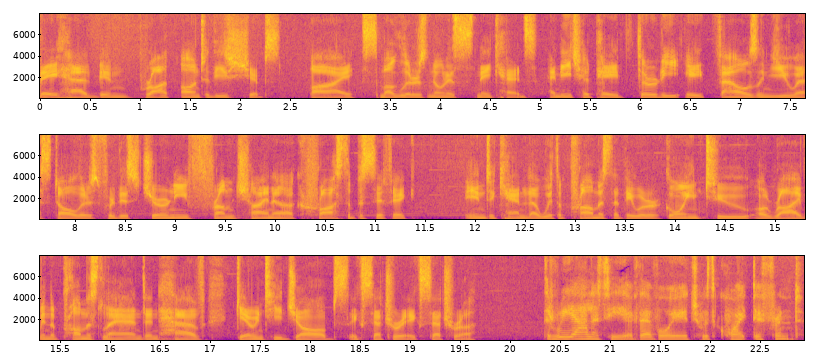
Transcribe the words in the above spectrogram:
They had been brought onto these ships by smugglers known as snakeheads, and each had paid 38,000 US dollars for this journey from China across the Pacific into Canada with a promise that they were going to arrive in the promised land and have guaranteed jobs, etc., etc. The reality of their voyage was quite different.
